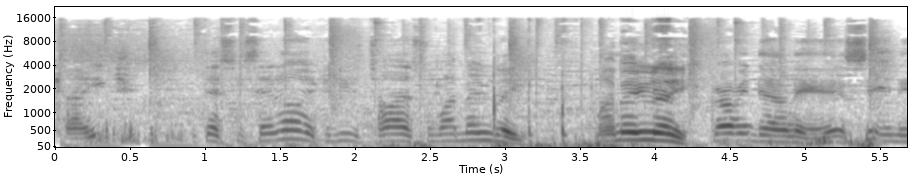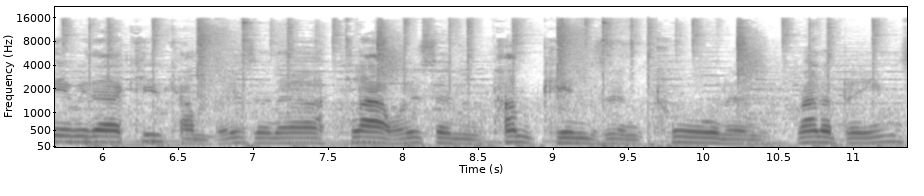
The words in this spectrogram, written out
cage. Desi said, oh, you could use tyres for my mooli. My mooli. Growing down here, sitting here with our cucumbers and our flowers and pumpkins and corn and runner beans.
